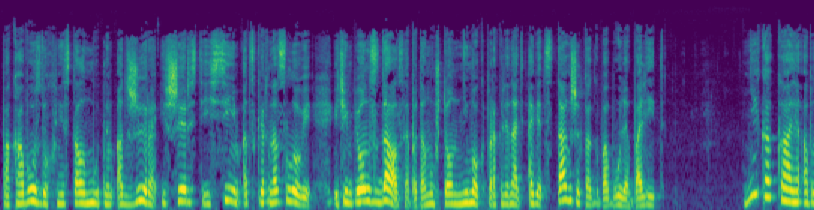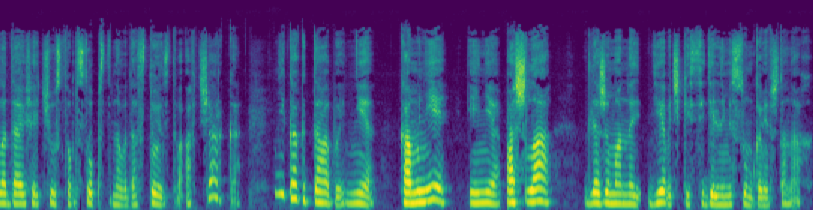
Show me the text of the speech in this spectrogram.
пока воздух не стал мутным от жира и шерсти и синим от сквернословий, и чемпион сдался, потому что он не мог проклинать овец так же, как бабуля болит. Никакая обладающая чувством собственного достоинства овчарка никогда бы не ко мне и не «пошла» для жеманной девочки с сидельными сумками в штанах.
